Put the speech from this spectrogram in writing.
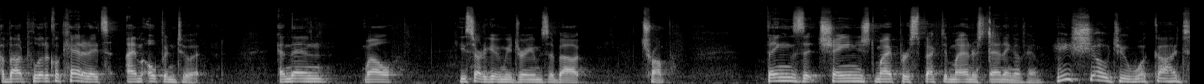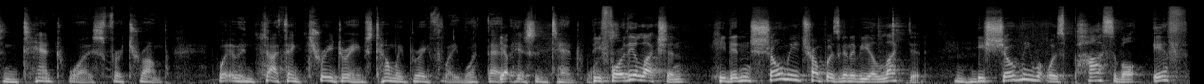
about political candidates, I'm open to it. And then, well, he started giving me dreams about Trump. Things that changed my perspective, my understanding of him. He showed you what God's intent was for Trump. I think three dreams. Tell me briefly what that Yep. his intent was. Before the election, he didn't show me Trump was going to be elected. Mm-hmm. He showed me what was possible if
